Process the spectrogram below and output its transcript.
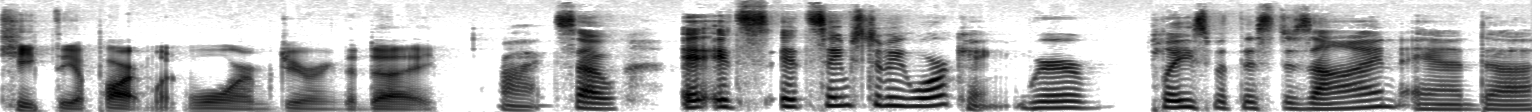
keep the apartment warm during the day. Right. So it, it's it seems to be working. We're pleased with this design, and uh,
